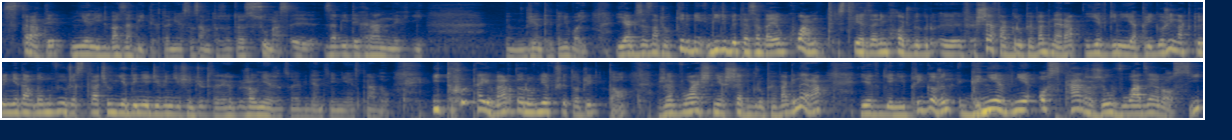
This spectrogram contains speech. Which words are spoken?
straty, nie liczba zabitych. To nie jest to samo, to, to jest suma z, y, zabitych, rannych i wziętych do niewoli. Jak zaznaczył Kirby, liczby te zadają kłam stwierdzeniem choćby gru, y, szefa grupy Wagnera, Jewgenija Prigorzyna, który niedawno mówił, że stracił jedynie 94 żołnierzy, co ewidentnie nie jest prawdą. I tutaj warto również przytoczyć to, że właśnie szef grupy Wagnera, Jewgenij Prigorzyn, gniewnie oskarżył władze Rosji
